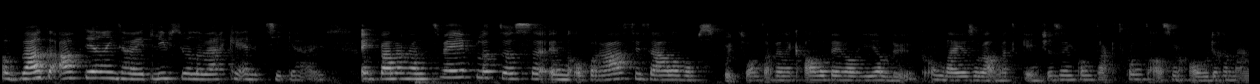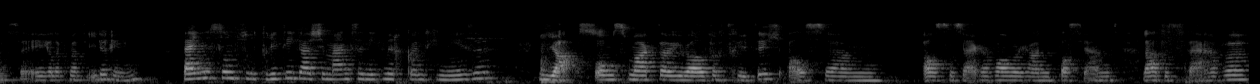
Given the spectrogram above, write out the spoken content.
Op welke afdeling zou je het liefst willen werken in het ziekenhuis? Ik ben nog aan het twijfelen tussen in de operatiezaal of op spoed, want dat vind ik allebei wel heel leuk, omdat je zowel met kindjes in contact komt als met oudere mensen, eigenlijk met iedereen. Ben je soms verdrietig als je mensen niet meer kunt genezen? Ja, soms maakt dat je wel verdrietig als, ehm, als ze zeggen van we gaan die patiënt laten sterven,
